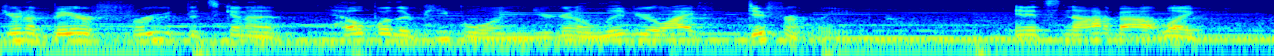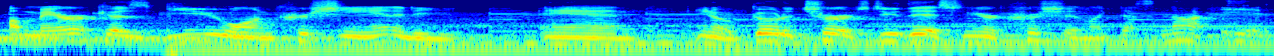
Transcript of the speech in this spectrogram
you're to bear fruit that's to help other people and you're to live your life differently. And it's not about like America's view on Christianity and, you know, go to church, do this and you're a Christian. Like that's not it.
